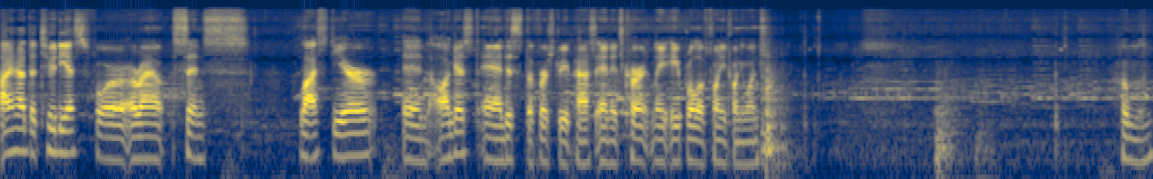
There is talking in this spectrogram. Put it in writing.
I had the 2DS for around since last year in August, and this is the first Street Pass, and it's currently April of 2021. Homeland.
